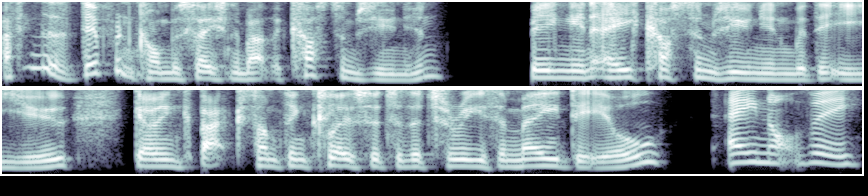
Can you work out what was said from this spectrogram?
I think there's a different conversation about the customs union being in a customs union with the EU, going back something closer to the Theresa May deal. A, not the.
